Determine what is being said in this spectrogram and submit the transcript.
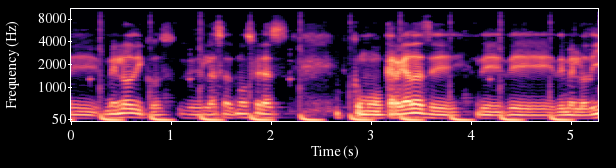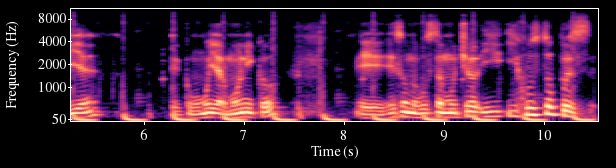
eh, melódicos, eh, las atmósferas como cargadas de, melodía, eh, como muy armónico. eso me gusta mucho. Y, justo pues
